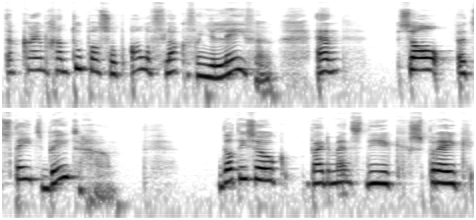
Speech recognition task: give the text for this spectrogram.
dan kan je hem gaan toepassen op alle vlakken van je leven. En zal het steeds beter gaan. Dat is ook bij de mensen die ik spreek,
